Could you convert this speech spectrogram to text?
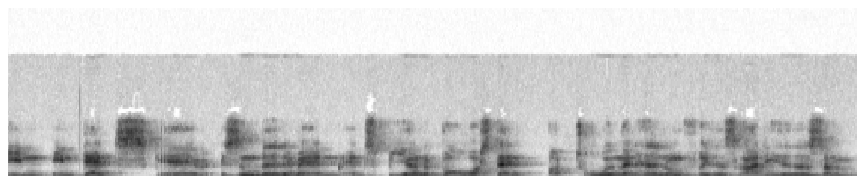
en, en dansk øh, sådan medlem af en, en spirende borgerstand og troede, man havde nogle frihedsrettigheder, som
